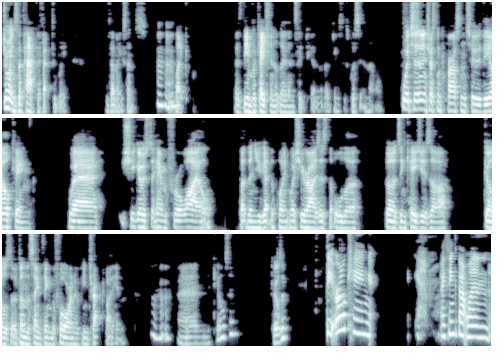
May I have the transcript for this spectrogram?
joins the pack effectively. Does that make sense? Mm-hmm. Like, there's the implication that they then sleep together. I don't think it's explicit in that one. Which is an interesting comparison to the Erl-King, where she goes to him for a while, but then you get the point where she realizes that all the birds in cages are girls that have done the same thing before and have been trapped by him, Mm-hmm. and kills him. Kills him. The Erl-King, I think that one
